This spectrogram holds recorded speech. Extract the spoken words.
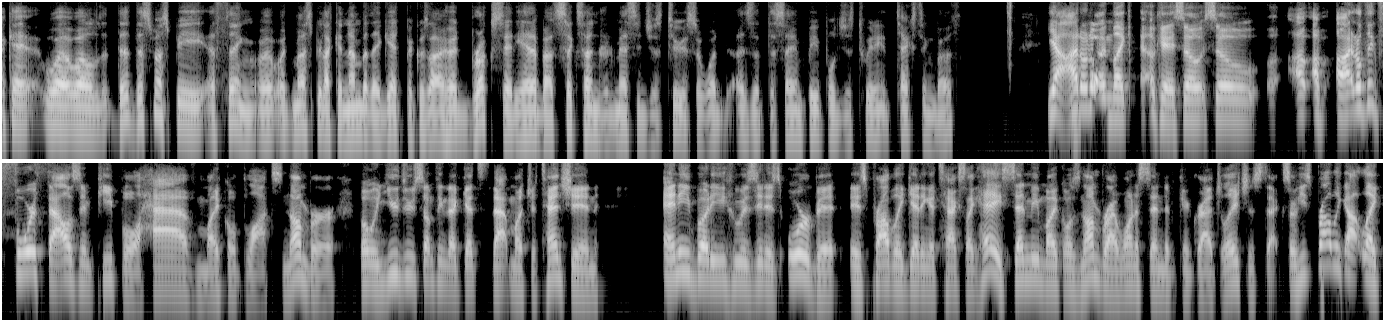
Okay, well, well, th- this must be a thing. It must be like a number they get because I heard Brooks said he had about six hundred messages too. So, what is it? The same people just tweeting, texting both? Yeah, I don't know. And like, okay, so so uh, I, I don't think four thousand people have Michael Block's number, but when you do something that gets that much attention, anybody who is in his orbit is probably getting a text like, "Hey, send me Michael's number. I want to send him congratulations text." So he's probably got like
